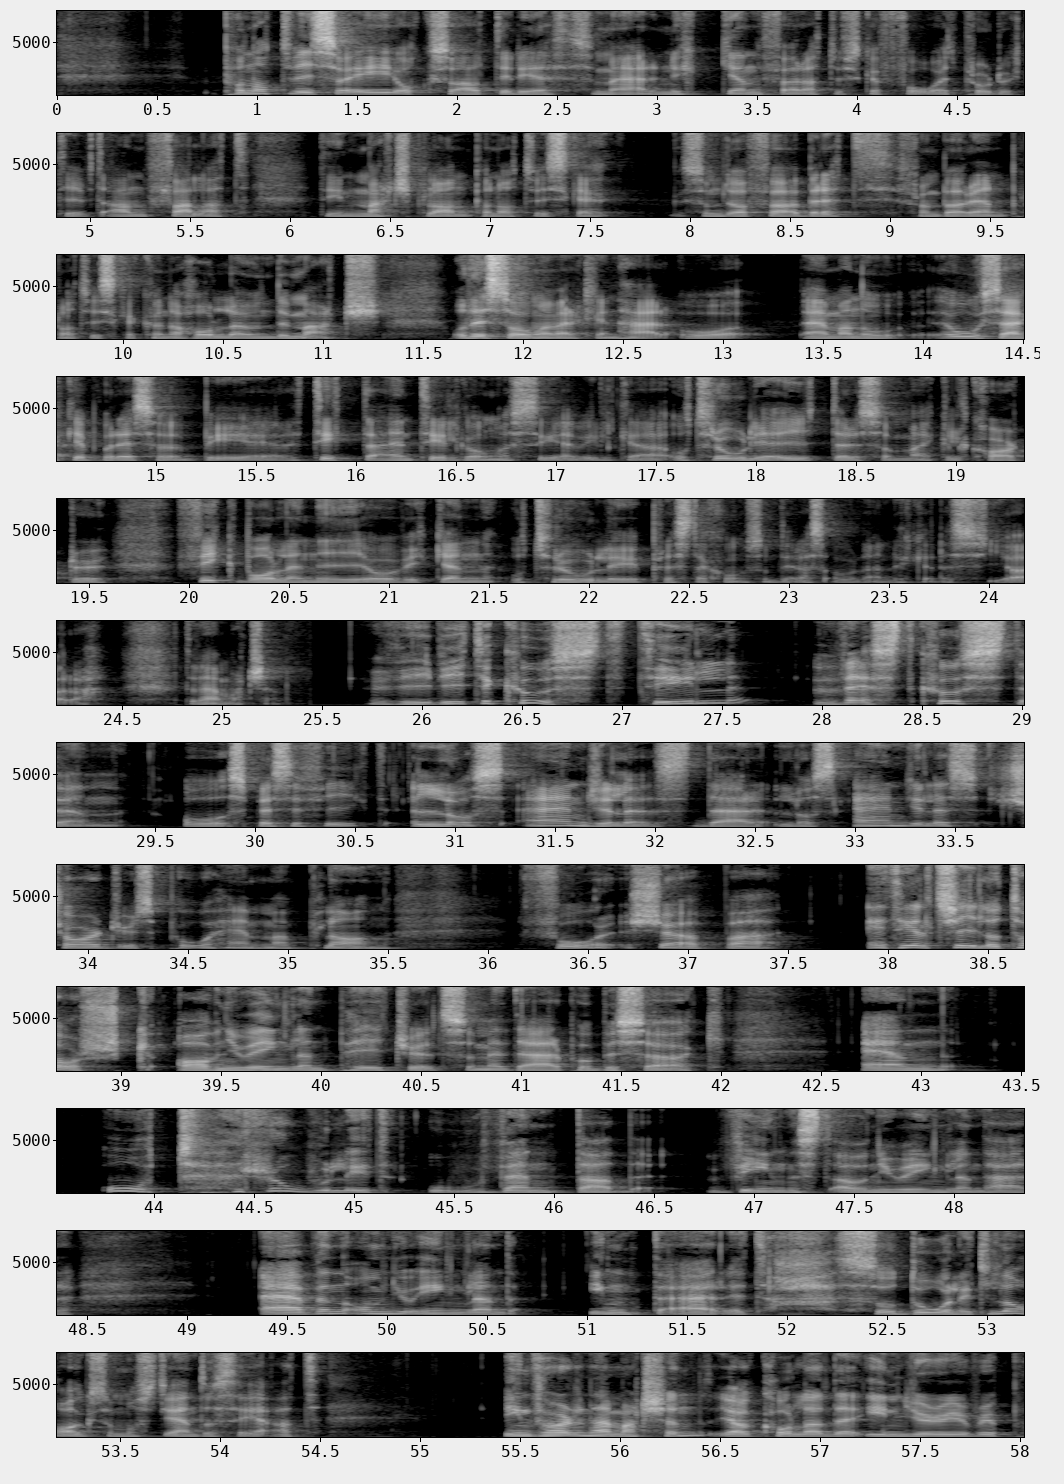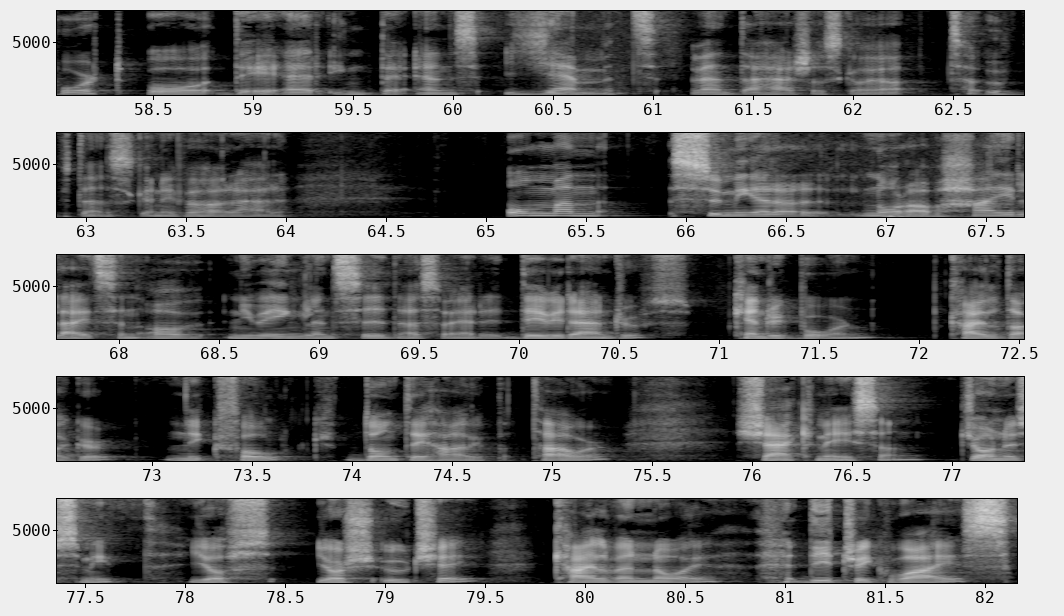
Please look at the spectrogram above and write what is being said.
på något vis så är ju också alltid det som är nyckeln för att du ska få ett produktivt anfall. Att din matchplan på något vis ska, som du har förberett från början, på något vis ska kunna hålla under match. Och det såg man verkligen här. Och är man osäker på det så be er titta en tillgång och se vilka otroliga ytor som Michael Carter fick bollen i och vilken otrolig prestation som deras o lyckades göra den här matchen. Vi byter kust till västkusten och specifikt Los Angeles där Los Angeles Chargers på hemmaplan får köpa ett helt kilo torsk av New England Patriots som är där på besök. En otroligt oväntad vinst av New England här. Även om New England inte är ett så dåligt lag så måste jag ändå säga att inför den här matchen, jag kollade injury report och det är inte ens jämnt. Vänta här så ska jag ta upp den så ska ni få höra här. Om man summerar några av highlightsen av New Englands sida så är det David Andrews, Kendrick Bourne, Kyle Duggar, Nick Folk, Dante Hightower, Shaq Mason, Johnny Smith, Josh, Josh Uche, Kyle Van Noy, Dietrich Wise.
